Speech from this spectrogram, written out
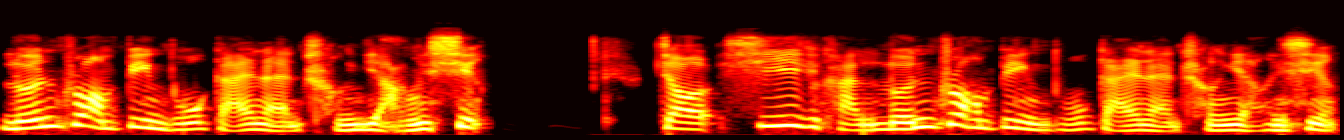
轮状病毒感染呈阳性，叫西医就看轮状病毒感染呈阳性。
